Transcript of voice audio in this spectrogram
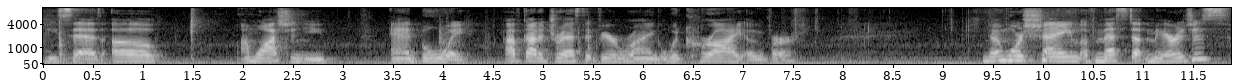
He says, Oh, I'm washing you. And boy, I've got a dress that Vera Wang would cry over. No more shame of messed up marriages.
